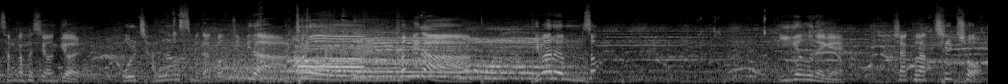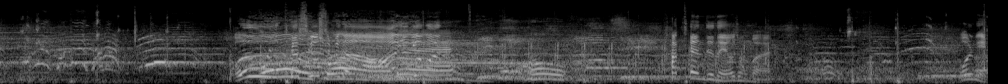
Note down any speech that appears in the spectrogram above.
삼각 패스 연결. 볼 잘 나왔습니다. 던집니다. 어, 들어갑니다. 김아름 석. 이경은에게 샤클락 7초. 오, 오, 패스였습니다. 아, 네. 이경은 오, 핫핸드네요 정말. 골밑.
